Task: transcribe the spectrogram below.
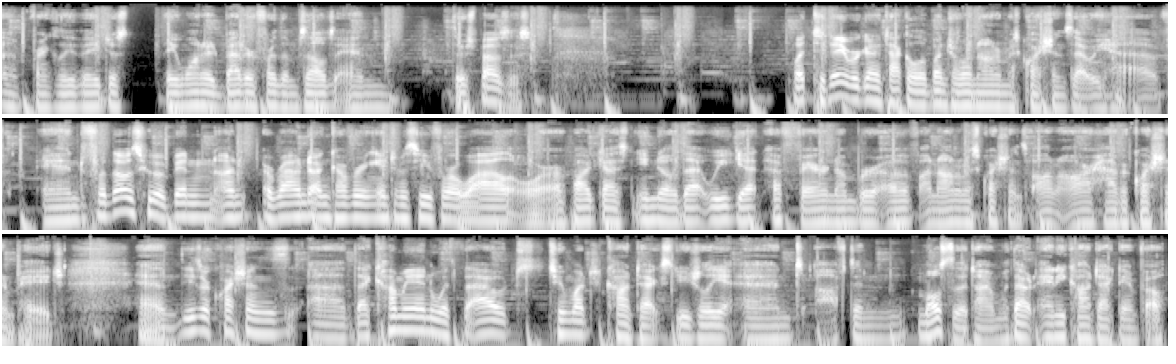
uh, frankly, they just they wanted better for themselves and their spouses. But today we're going to tackle a bunch of anonymous questions that we have. And for those who have been un- around uncovering intimacy for a while or our podcast, you know that we get a fair number of anonymous questions on our Have a Question page. And these are questions uh, that come in without too much context, usually, and often, most of the time, without any contact info.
